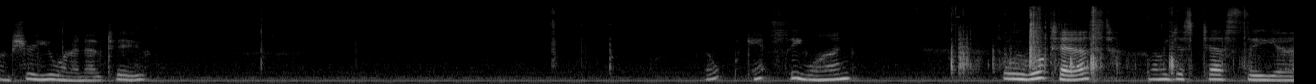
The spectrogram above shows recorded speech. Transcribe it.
I'm sure you want to know too. Nope, I can't see one. So we will test. Let me just test the uh,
